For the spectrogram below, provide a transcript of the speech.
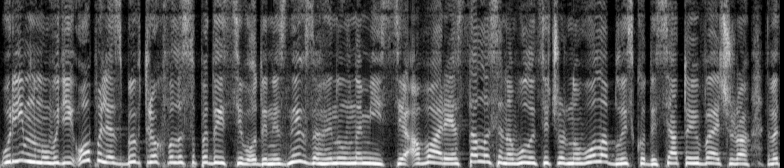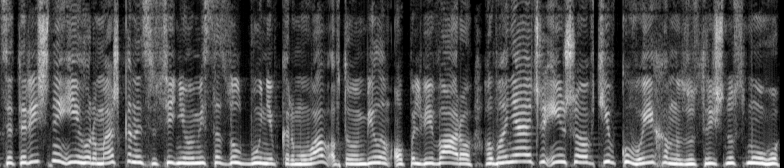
У Рівному водій «Опеля» збив трьох велосипедистів. Один із них загинув на місці. Аварія сталася на вулиці Чорновола близько 10-ї вечора. 20-річний Ігор, мешканець сусіднього міста Золбунів, кермував автомобілем «Опель Віваро». Обганяючи іншу автівку, виїхав на зустрічну смугу.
